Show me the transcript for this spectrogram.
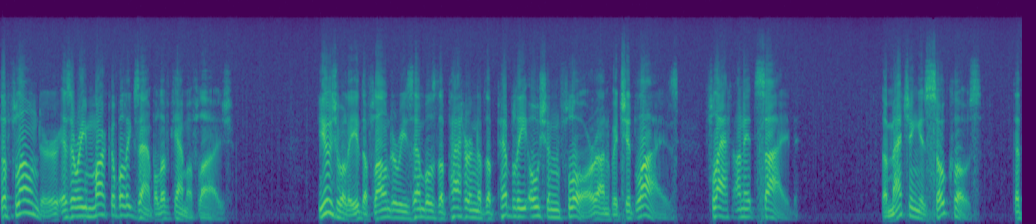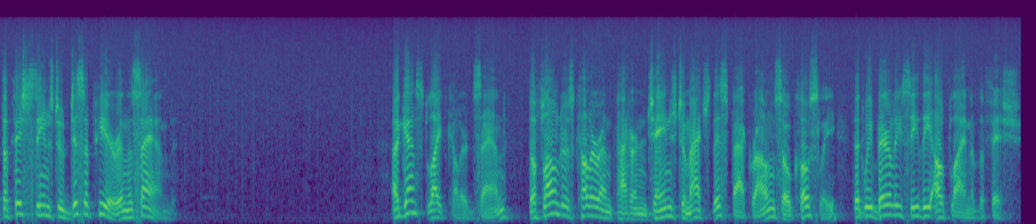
The flounder is a remarkable example of camouflage. Usually, the flounder resembles the pattern of the pebbly ocean floor on which it lies, flat on its side. The matching is so close that the fish seems to disappear in the sand. Against light-colored sand, the flounder's color and pattern change to match this background so closely that we barely see the outline of the fish.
